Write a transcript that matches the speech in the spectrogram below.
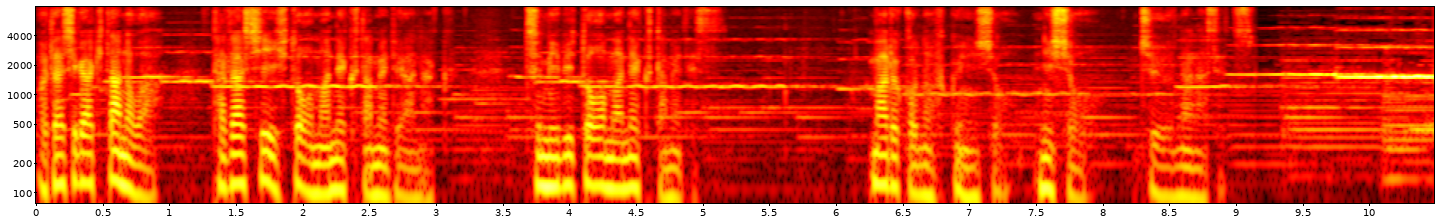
私が来たのは正しい人を招くためではなく罪人を招くためです。マルコの福音書2章17節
